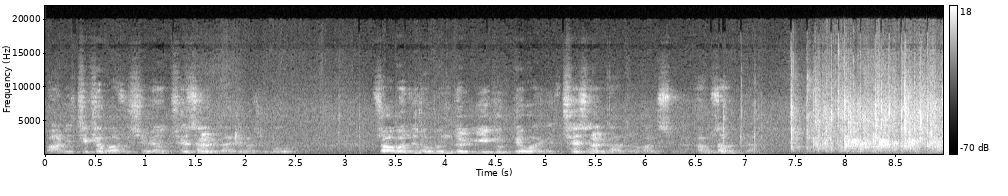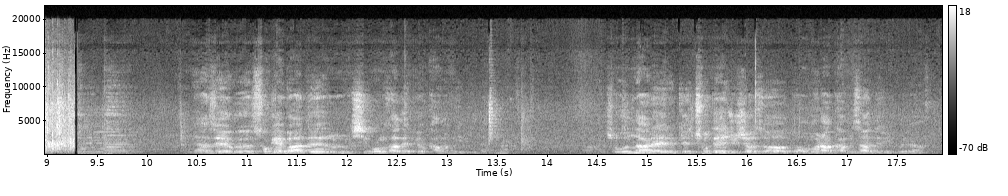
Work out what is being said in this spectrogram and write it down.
많이 지켜봐 주시면 최선을 다해가지고 조합원 여러분들 이 극대화에 최선을 다하도록 하겠습니다. 감사합니다. 안녕하세요. 그 소개받은 시공사 대표 강원기입니다. 어, 좋은 날에 이렇게 초대해 주셔서 너무나 감사드리고요.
